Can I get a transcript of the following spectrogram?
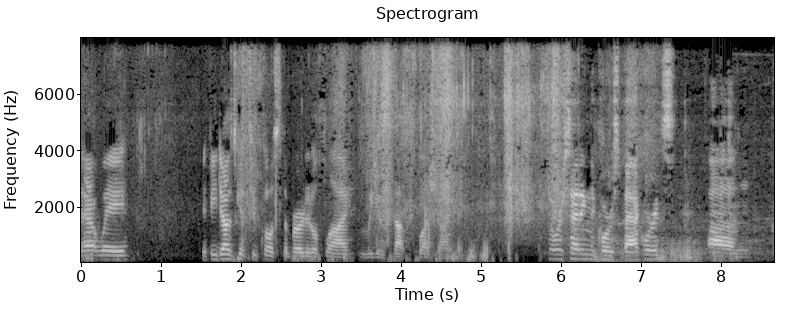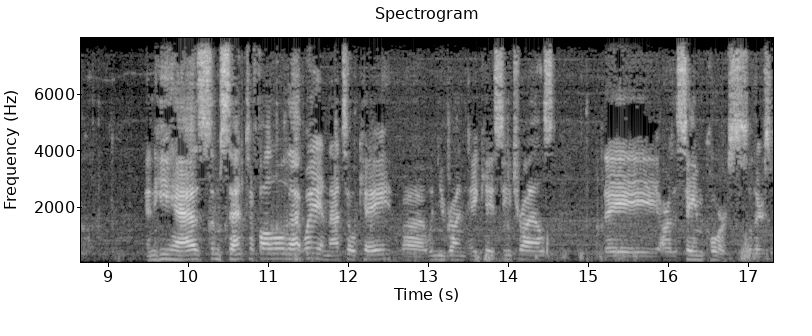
that way, if he does get too close to the bird, it'll fly, and we can stop the flush on it. So we're setting the course backwards. Um, and he has some scent to follow that way, and that's okay. Uh, when you run AKC trials, they are the same course, so there's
